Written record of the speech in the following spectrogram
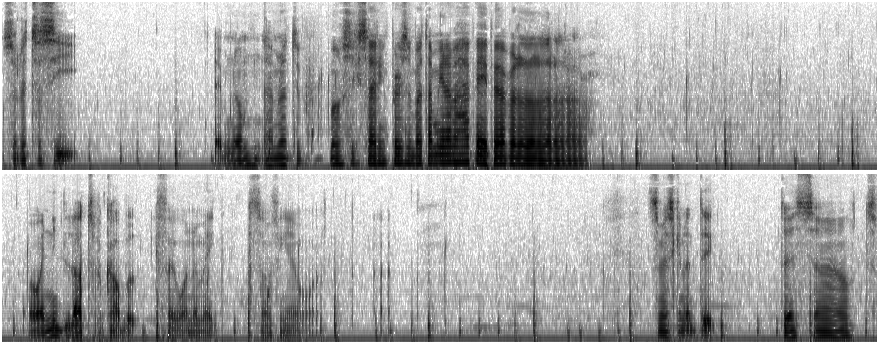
So let's see. I'm, I'm not the most exciting person, but I'm gonna be happy. Blah, blah, blah, need lots of cobble if I want to make something I want. So I'm just gonna dig this out.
